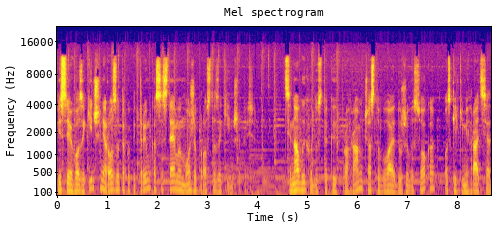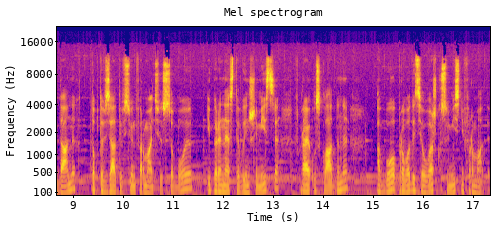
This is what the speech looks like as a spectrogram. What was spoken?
Після його закінчення розвиток і підтримка системи може просто закінчитися. Ціна виходу з таких програм часто буває дуже висока, оскільки міграція даних, тобто взяти всю інформацію з собою і перенести в інше місце, вкрай ускладнене або проводиться у важкосумісні формати.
